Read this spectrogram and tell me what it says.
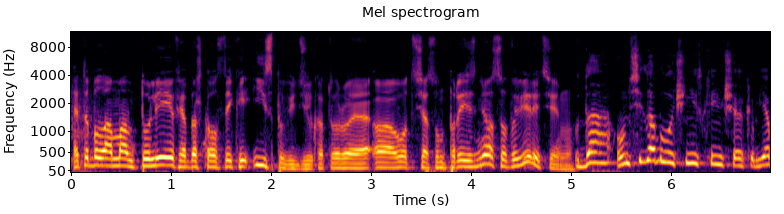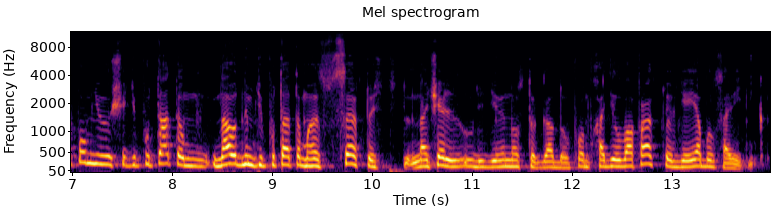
Это был Аман Тулеев, я бы даже сказал, с некой исповедью, которую э, вот сейчас он произнес. Вот вы верите ему? Да, он всегда был очень искренним человеком. Я помню еще депутатом, народным депутатом СССР, то есть в начале 90-х годов. Он входил во фракцию, где я был советником.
